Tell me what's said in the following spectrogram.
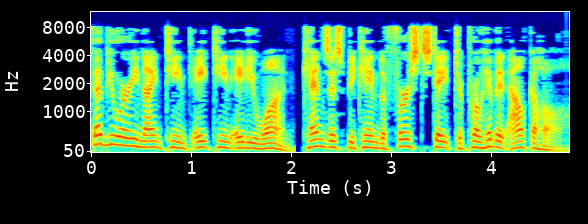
February 19, 1881, Kansas became the first state to prohibit alcohol.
